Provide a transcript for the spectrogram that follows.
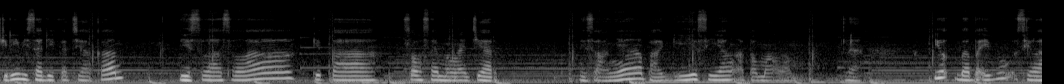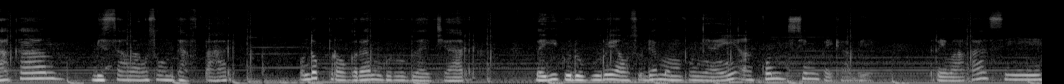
Jadi bisa dikerjakan di sela-sela kita selesai mengajar. Misalnya pagi, siang, atau malam. Nah, yuk Bapak Ibu silahkan bisa langsung daftar untuk program guru belajar bagi guru-guru yang sudah mempunyai akun SIM PKB. Terima kasih.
